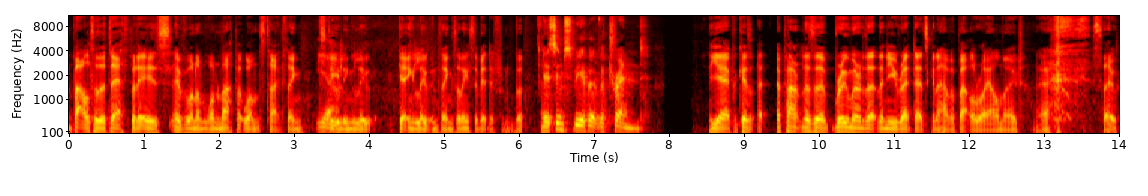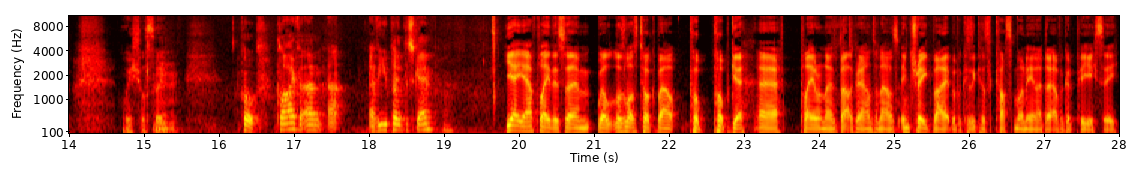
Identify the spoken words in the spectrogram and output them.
battle to the death, but it is everyone on one map at once type thing, Yeah. stealing loot, getting loot and things. I think it's a bit different, but It seems to be a bit of a trend. Yeah, because uh, apparently there's a rumor that the new Red Dead's going to have a battle royale mode, uh, so we shall see. Hmm. Cool. Clive, um, uh, have you played this game? Yeah, yeah, I've played this. Um, well, there's lots of talk about pub PUBG, uh, Player Unknown's Battlegrounds, and I was intrigued by it, but because it costs money and I don't have a good PC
